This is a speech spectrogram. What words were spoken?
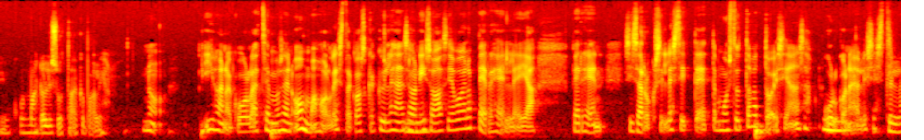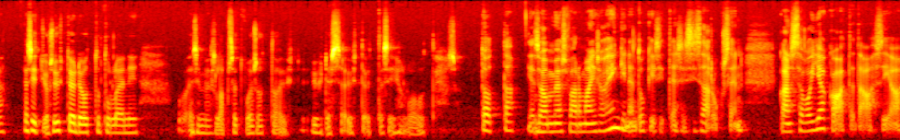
niin kuin mahdollisuutta aika paljon. No ihana kuulla, että semmoisen on mahdollista, koska kyllähän se on mm. iso asia voi olla perheelle ja perheen sisaruksille sitten, että muistuttavat toisiansa mm. ulkonäöllisesti. Kyllä. Ja sitten jos yhteydenotto tulee, niin esimerkiksi lapset voisivat ottaa yhdessä yhteyttä siihen luovuttajansa. Totta. Ja se on myös varmaan iso henkinen tuki sitten se sisaruksen kanssa voi jakaa tätä asiaa.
